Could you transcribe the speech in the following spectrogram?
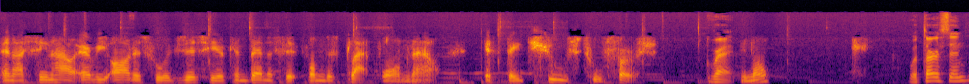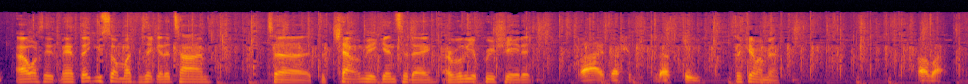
And I've seen how every artist who exists here can benefit from this platform now if they choose to first, Right. you know? Well, Thirstin, I want to say, man, thank you so much for taking the time to to chat with me again today. I really appreciate it. All right, that's, that's cool. Take care, my man. All right.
